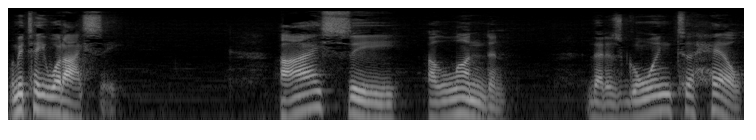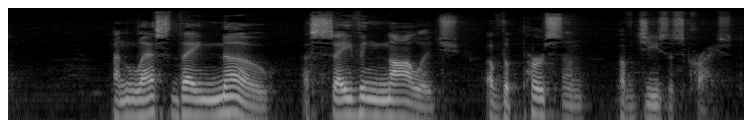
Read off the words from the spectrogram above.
Let me tell you what I see. I see a London that is going to hell unless they know a saving knowledge of the person of Jesus Christ.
